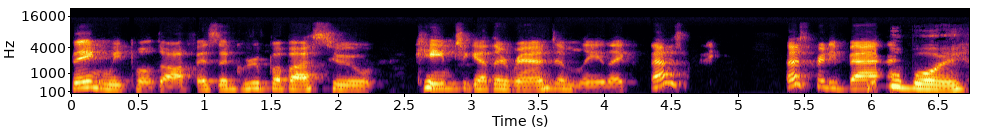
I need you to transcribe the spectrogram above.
thing we pulled off as a group of us who came together randomly. Like that was pretty, that was pretty bad. Oh boy.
